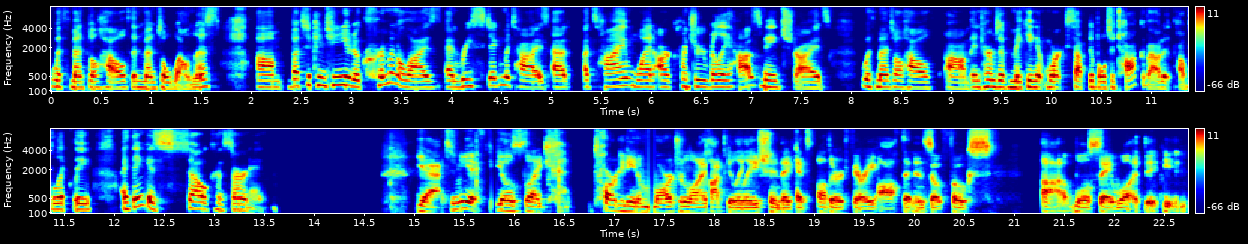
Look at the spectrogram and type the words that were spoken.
with mental health and mental wellness. Um, but to continue to criminalize and re stigmatize at a time when our country really has made strides with mental health um, in terms of making it more acceptable to talk about it publicly, I think is so concerning. Yeah, to me, it feels like targeting a marginalized population that gets othered very often. And so folks uh, will say, well, it, it,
